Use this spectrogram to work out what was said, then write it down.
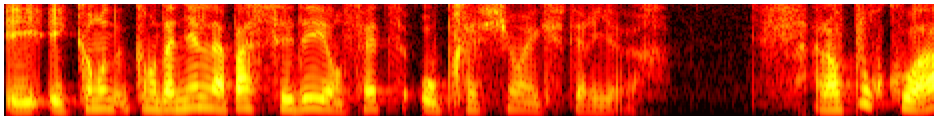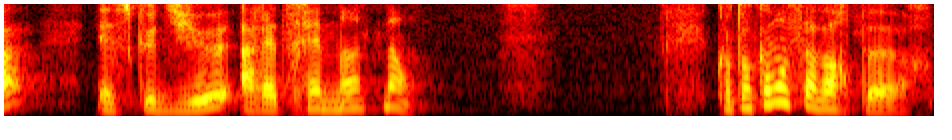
et, quand, quand Daniel n'a pas cédé, en fait, aux pressions extérieures. Alors pourquoi est-ce que Dieu arrêterait maintenant? Quand on commence à avoir peur,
